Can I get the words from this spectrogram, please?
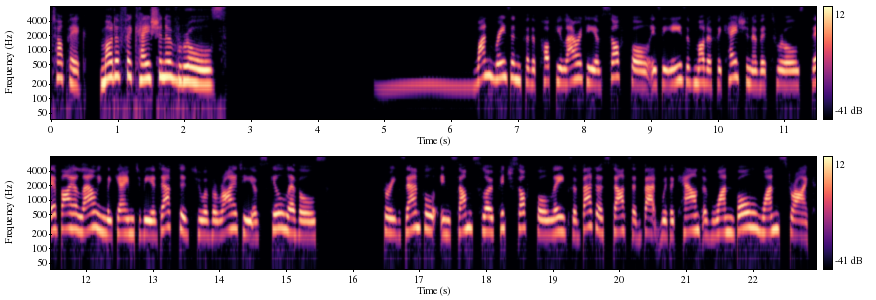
Topic: Modification of rules. One reason for the popularity of softball is the ease of modification of its rules, thereby allowing the game to be adapted to a variety of skill levels. For example, in some slow-pitch softball leagues a batter starts at bat with a count of one ball one strike.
